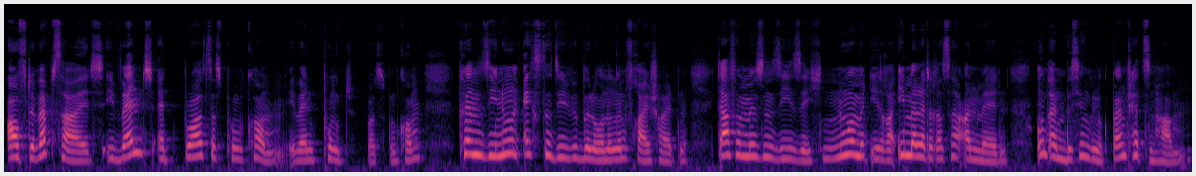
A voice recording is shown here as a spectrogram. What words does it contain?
Auf der Website event.broadstars.com event.broadstars.com können Sie nun exklusive Belohnungen freischalten. Dafür müssen Sie sich nur mit Ihrer E-Mail-Adresse anmelden und ein bisschen Glück beim Schätzen haben.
